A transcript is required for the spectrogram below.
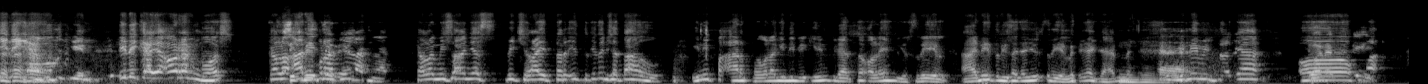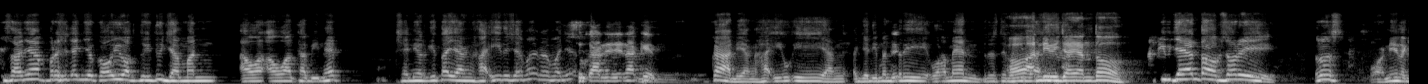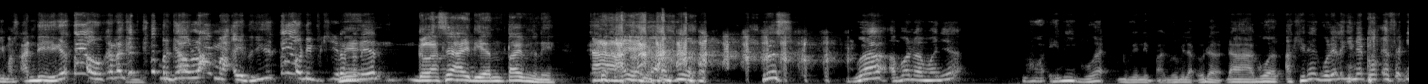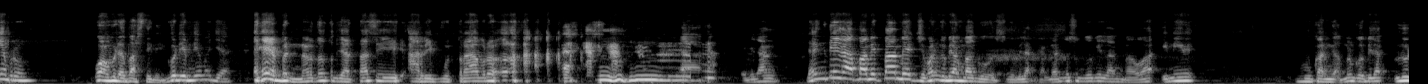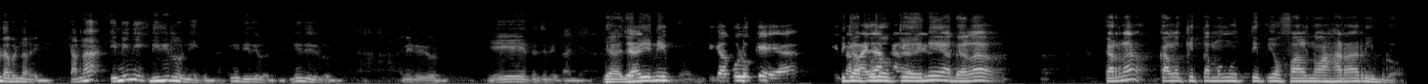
ini gak mungkin. Ini kayak orang bos. Kalau Ari pernah ya? bilang? Kalau misalnya speech writer itu kita bisa tahu. Ini Pak Arto lagi dibikinin pidato oleh Yusril. Ah ini tulisannya Yusril ya kan. Ini misalnya oh. Pak, misalnya Presiden Jokowi waktu itu zaman awal-awal kabinet senior kita yang HI itu siapa namanya? Dinakit Bukan, yang HIUI yang jadi menteri Wamen terus Oh, tiba-tiba- Andi Wijayanto. Andi Wijayanto, I'm sorry. Terus Wah ini lagi Mas Andi, kita tahu karena kan kita bergaul lama itu, jadi tahu di pikiran Ini kalian. gelasnya IDN Times nih. Nah, iya kan? Terus gua apa namanya? Wah ini gua begini Pak, gua bilang udah. Nah gua akhirnya gua lihat lagi network efeknya bro. Wah udah pasti nih, gua diam-diam aja. Eh bener tuh ternyata si Ari Putra bro. Nah, dia bilang dan dia nggak pamit-pamit, cuman gue bilang bagus. Gue bilang dan terus gue bilang bahwa ini bukan nggak benar, gue bilang lu udah bener ini. Karena ini nih diri lu nih, bilang. ini diri lu nih, ini diri lu nih. Nah, ini diri lu nih. Gitu ceritanya. Ya, jadi ini 30k ya kita 30K rayakan hari ini adalah karena kalau kita mengutip Yuval Noah Harari, Bro.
